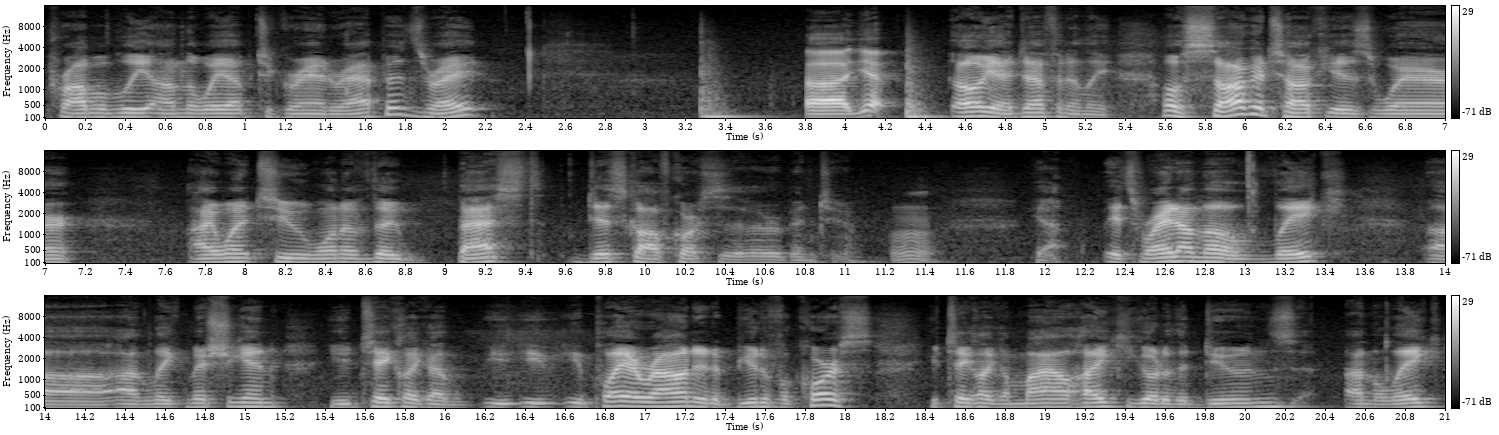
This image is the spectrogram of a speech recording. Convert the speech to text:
probably on the way up to Grand Rapids, right? uh, yep. Oh yeah, definitely. Oh, Saugatuck is where I went to one of the best disc golf courses I've ever been to. Mm. Yeah, it's right on the lake, uh, on Lake Michigan. You take like a you, you, play around at a beautiful course. You take like a mile hike. You go to the dunes on the lake.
